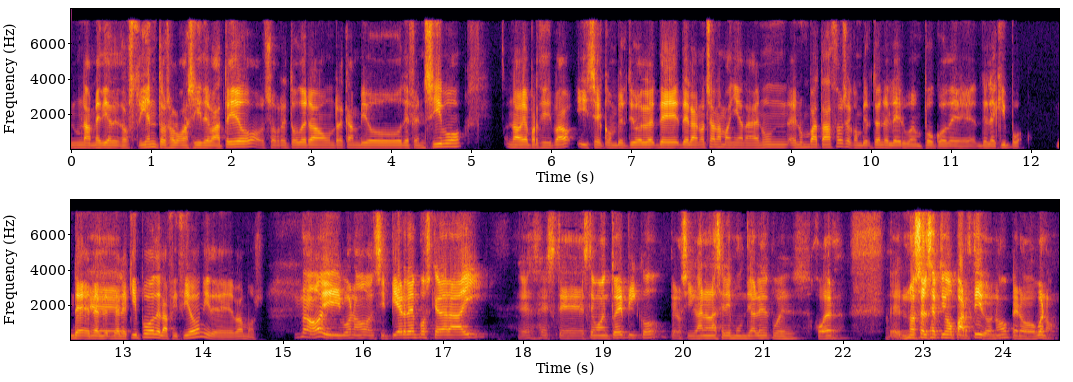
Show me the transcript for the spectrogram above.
una media de 200 o algo así de bateo, sobre todo era un recambio defensivo, no había participado y se convirtió de, la noche a la mañana en un, en un batazo, se convirtió en el héroe un poco del equipo. del, eh, equipo, de la afición y de, vamos. No, y bueno, si pierden, pues quedará ahí. Es este, este momento épico, pero si ganan las series mundiales, pues, joder, eh, no es el séptimo partido, ¿no? Pero bueno,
